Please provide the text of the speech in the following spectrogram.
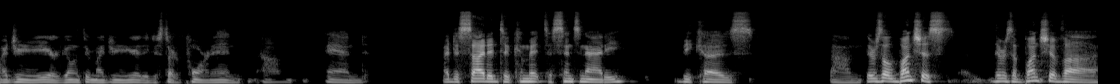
my junior year going through my junior year they just started pouring in um, and i decided to commit to cincinnati because um, there's a bunch of there was a bunch of uh,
